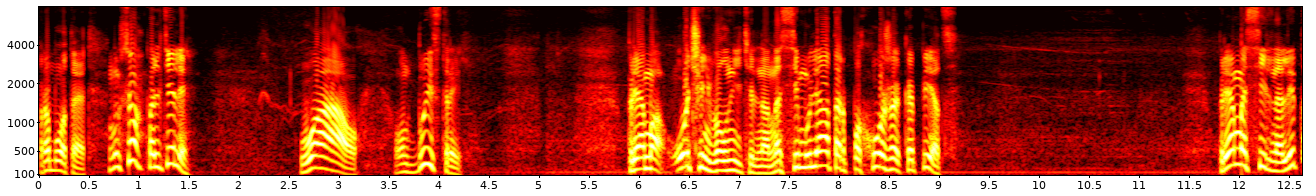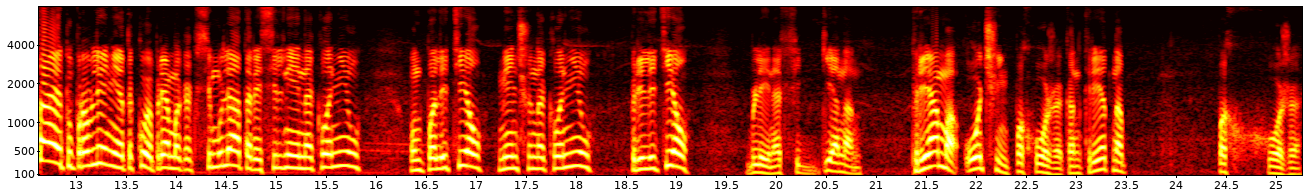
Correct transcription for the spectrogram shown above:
работает. Ну все, полетели. Вау, он быстрый. Прямо очень волнительно. На симулятор похоже капец. Прямо сильно. Летает управление такое, прямо как в симуляторе. Сильнее наклонил, он полетел, меньше наклонил, прилетел. Блин, офигенно. Прямо очень похоже, конкретно похоже.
